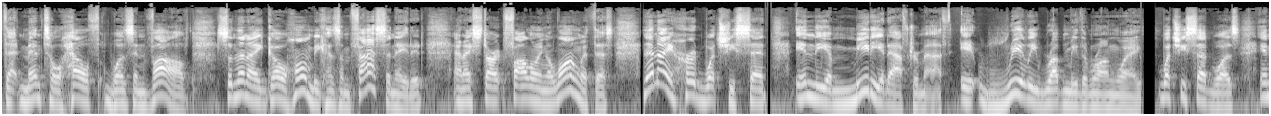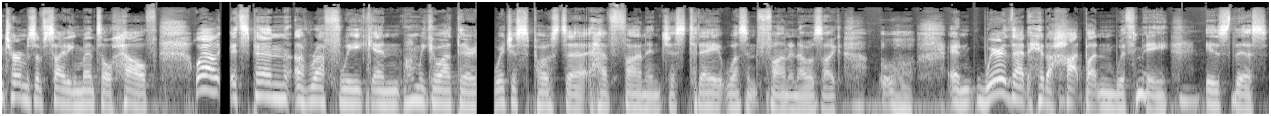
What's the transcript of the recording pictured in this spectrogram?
that mental health was involved. So then I go home because I'm fascinated and I start following along with this. Then I heard what she said in the immediate aftermath. It really rubbed me the wrong way. What she said was, in terms of citing mental health, well, it's been a rough week. And when we go out there, we're just supposed to have fun and just today it wasn't fun and i was like oh. And where that hit a hot button with me is this.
